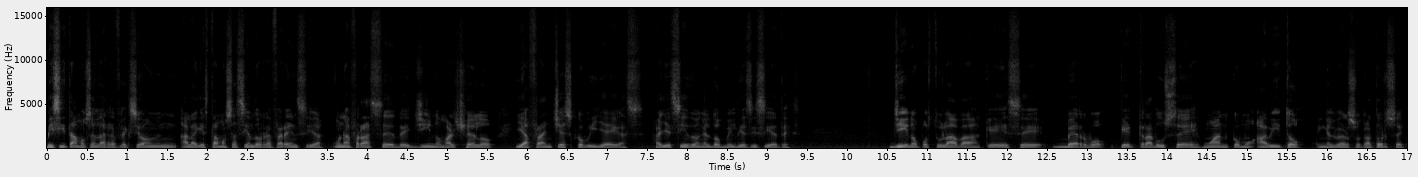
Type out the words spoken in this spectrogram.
Visitamos en la reflexión a la que estamos haciendo referencia una frase de Gino Marcello y a Francesco Villegas, fallecido en el 2017. Gino postulaba que ese verbo que traduce Juan como habitó en el verso 14,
